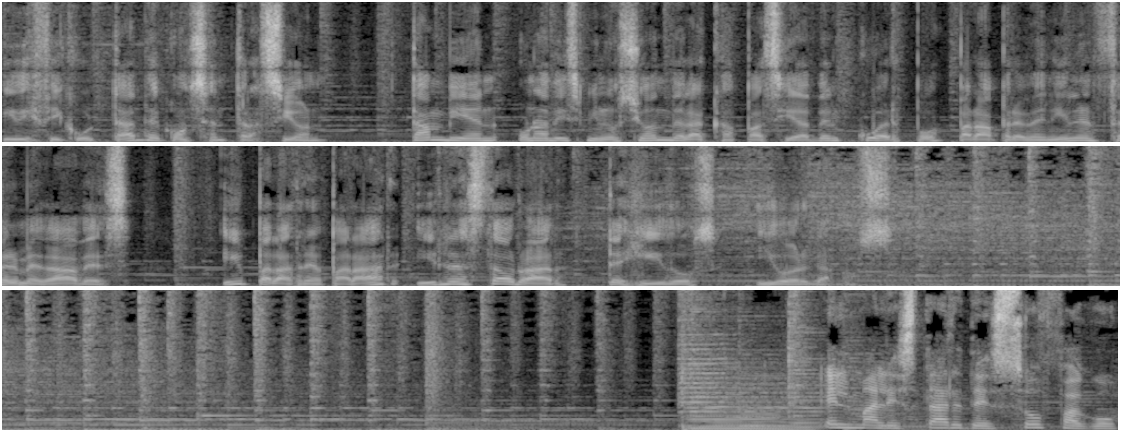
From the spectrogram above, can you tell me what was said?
y dificultad de concentración. También una disminución de la capacidad del cuerpo para prevenir enfermedades y para reparar y restaurar tejidos y órganos. El malestar de esófago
